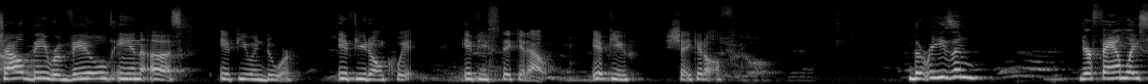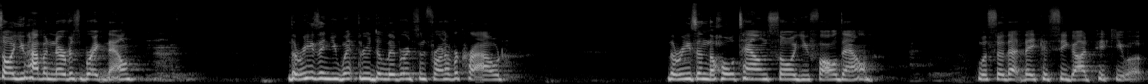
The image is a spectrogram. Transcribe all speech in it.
shall be revealed in us if you endure, if you don't quit, if you stick it out, if you shake it off. The reason your family saw you have a nervous breakdown, the reason you went through deliverance in front of a crowd, the reason the whole town saw you fall down was so that they could see God pick you up.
